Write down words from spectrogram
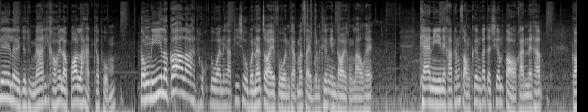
เรื่อยๆ เลย จนถึงหน้าที่เขาให้เราป้อนรหัสครับผม ตรงนี้เราก็เอารหัส 6 ตัวนะครับที่โชว์บนหน้าจอ iPhone ครับมาใส่บนเครื่อง Android ของเราฮะแค่นี้นะครับทั้ง 2 เครื่องก็จะเชื่อมต่อกันนะครับ ก็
